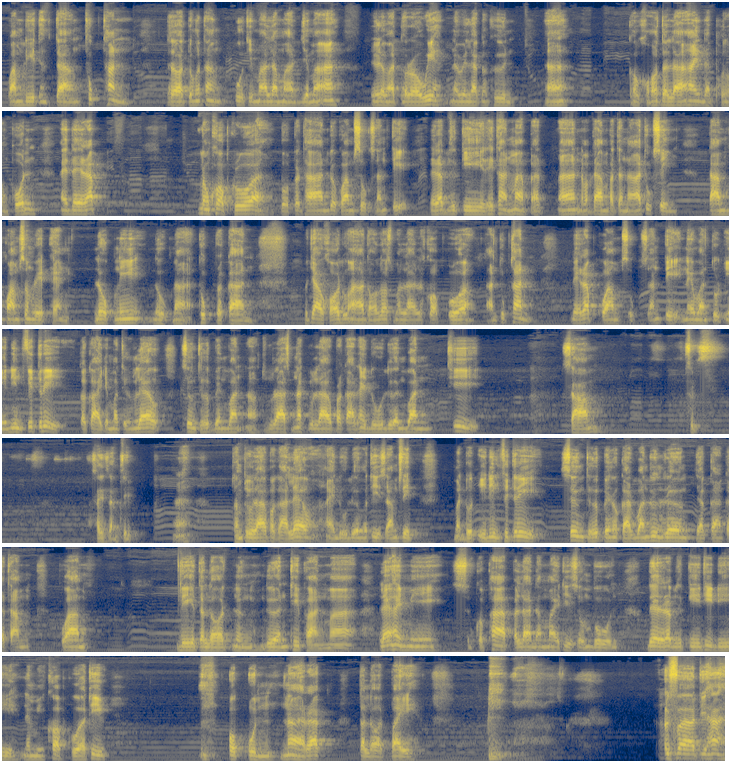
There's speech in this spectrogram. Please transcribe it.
ความดีต่างๆ ทุกท่านตลอดจนกระทั่งผู้ที่มาละหมาดยะมาอะหรือละหมาดตะราะเวียห์ในเวลากลางคืนนะก็ขอตลาให้ได้ผลผลให้ได้รับต้องครอบครัวโปรดประทานด้วยความสุขสันติ ได้รับสกีให้ท่านมาปรารถนะตามปรารถนาทุกสิ่งตามความสำเร็จแห่งโลกนี้โลกหน้าทุกประการ พระเจ้าขอดุอาต่อรอสมาลาและครอบครัวท่านทุกท่าน ได้รับความสุขสันติในวันตรุษอีดินฟิตรีก็ใกล้จะมาถึงแล้ว ซึ่งถือเป็นวันอ่าจุฬาสนักจุฬาประกาศให้ดูเดือนวันที่สามสิบใช่สามสิบนะทำจุฬาประกาศแล้ว ให้ดูเดือนวันที่30มันดุษอีดินฟิตรีซึ่งถือเป็นโอกาสวันรื่นเริงจากการกระทำความ ดีตลอดหนึ่งเดือนที่ผ่านมา และให้มีสุขภาพพลานามัยที่สมบูรณ์ ได้รับสกีที่ดีและมีครอบครัวที่ อบอุ่น น่ารักตลอดไป อัลฟาติฮะ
